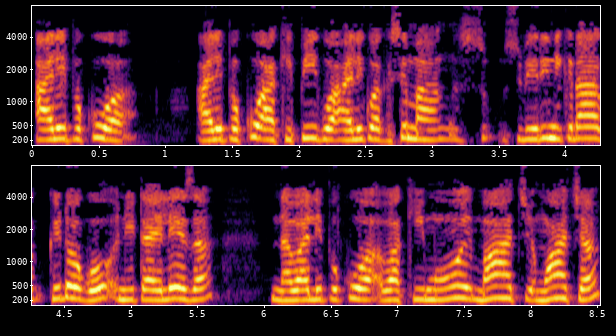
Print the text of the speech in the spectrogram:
Alipokuwa alipokuwa akipigwa alikuwa akisema subirini kidogo nitaeleza. Na walipokuwa wakimwacha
